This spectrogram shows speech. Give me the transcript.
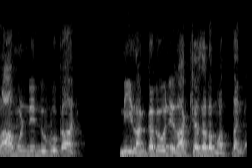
రాముణ్ణి నువ్వు కాని నీ లంకలోని రాక్షసుల మొత్తంగా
